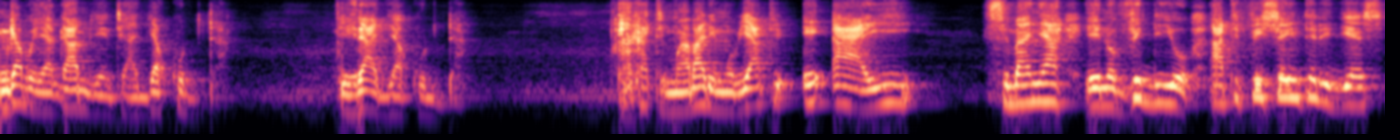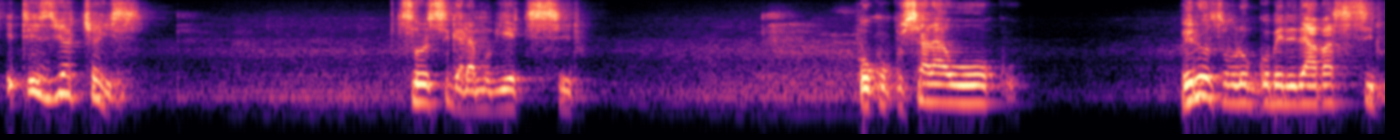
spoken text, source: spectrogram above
nga bwe yagambye nti ajja kudda era ajja kudda. Kakati mwabali mu byati ai simanya eno video artificial intelligence it is your choice so osigala mu byekisiru okwo kusalawo okwo era osobola okugoberera abasiru.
